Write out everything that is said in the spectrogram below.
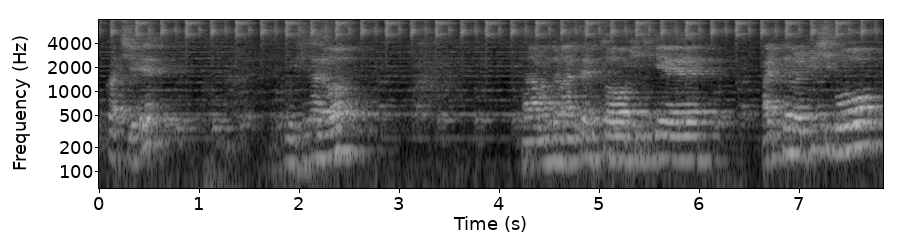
똑같이 보이시나요? 자, 먼저 만세부터 기지개 발등을 펴시고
